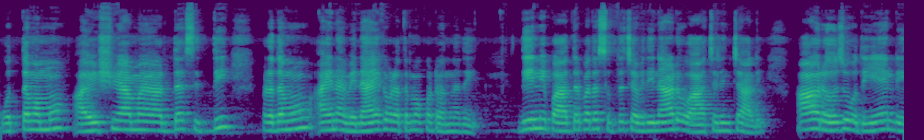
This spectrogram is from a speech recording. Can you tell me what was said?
ఉత్తమము ఆయుష్యామార్థ సిద్ధి ప్రదము అయిన వినాయక వ్రతం ఒకటి ఉన్నది. దీన్ని భాద్రపద శుద్ధ చవిదినాడు ఆచరించాలి. ఆ రోజు ఉదయం లే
